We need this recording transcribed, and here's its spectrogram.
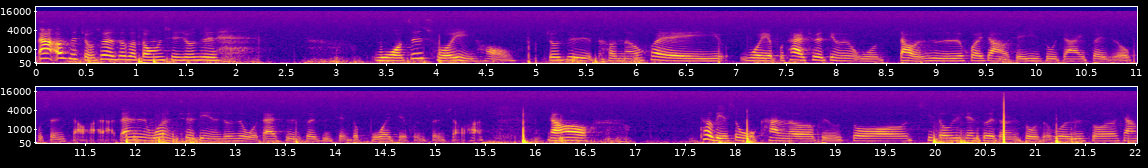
那二十九岁的这个东西，就是我之所以吼，就是可能会，我也不太确定，我到底是不是会像有些艺术家一辈子都不生小孩啦。但是我很确定的就是，我在四十岁之前都不会结婚生小孩。然后。特别是我看了，比如说《七周遇见对的人》作者，或者是说像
